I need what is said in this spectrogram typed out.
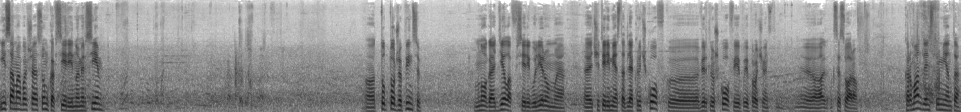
И самая большая сумка в серии номер 7. Э, Тут тот же принцип, много отделов, все регулируемые, э, четыре места для крючков, э, вертлюжков и, и прочего э, аксессуаров. Карман для инструмента,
